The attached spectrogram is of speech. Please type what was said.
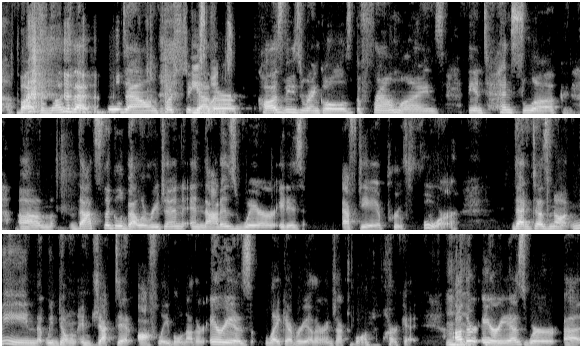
but the ones that pull down, push together, cause these wrinkles, the frown lines, the intense look. Um, that's the glabella region, and that is where it is FDA approved for. That does not mean that we don't inject it off label in other areas like every other injectable on the market. Mm-hmm. Other areas where uh,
